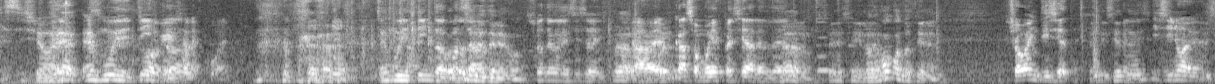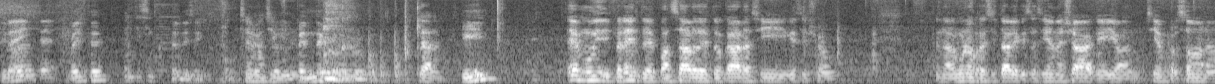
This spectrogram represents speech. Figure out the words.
¿Qué sé yo? Es, es muy distinto. Que dejar la escuela. Es muy distinto ¿Cuántos pasar. años tenés vos? Yo tengo 16. Claro, Claro, es un caso muy especial el de él. Claro, sí, sí. ¿Los demás cuántos tienen? Yo 27. ¿27? 19. ¿19? 20. ¿20? 25. 25. Soy más el chiquito. pendejo del grupo. Claro. ¿Y? Es muy diferente pasar de tocar así, qué sé yo, en algunos recitales que se hacían allá, que iban 100 personas,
